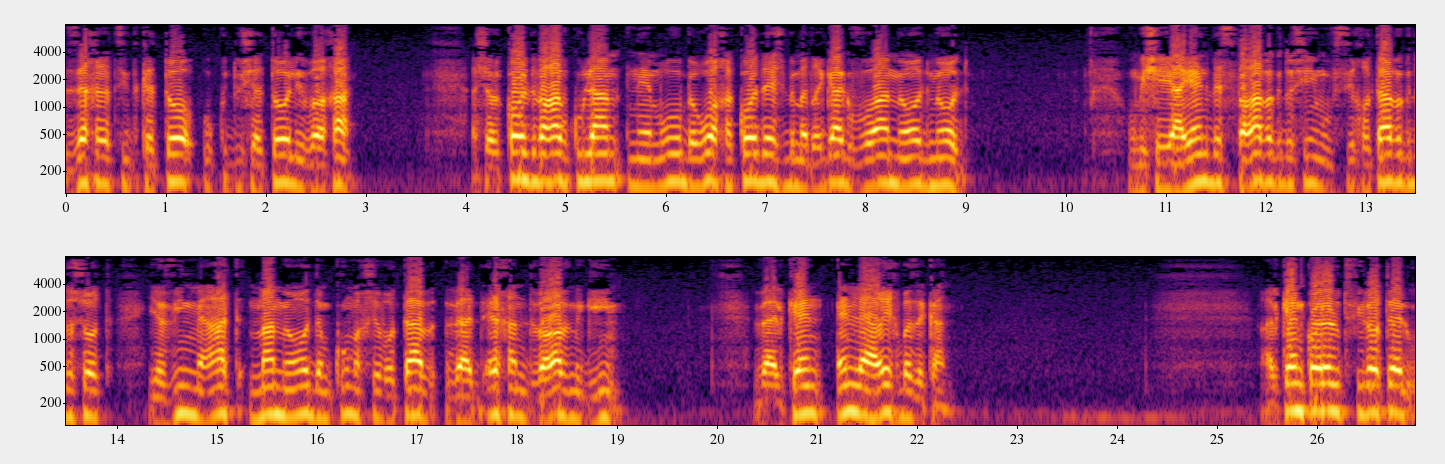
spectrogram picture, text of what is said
זכר צדקתו וקדושתו לברכה. אשר כל דבריו כולם נאמרו ברוח הקודש במדרגה גבוהה מאוד מאוד. ומי שיעיין בספריו הקדושים ובשיחותיו הקדושות, יבין מעט מה מאוד עמקו מחשבותיו ועד היכן דבריו מגיעים. ועל כן אין להאריך בזה כאן. על כן כל אלו תפילות אלו,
